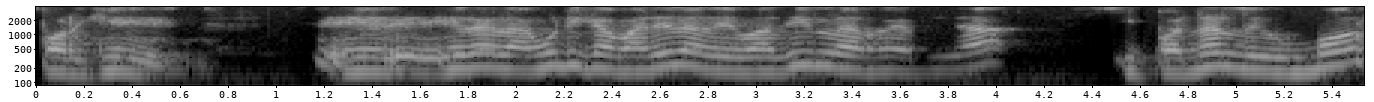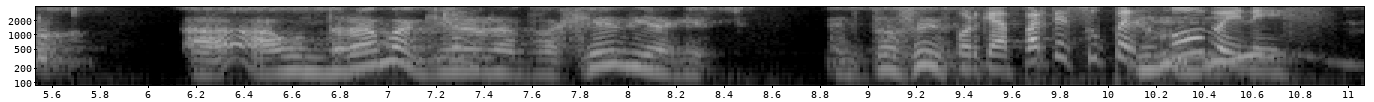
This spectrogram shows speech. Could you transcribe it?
porque eh, era la única manera de evadir la realidad y ponerle humor a, un drama que era una tragedia. que Entonces, Porque aparte súper jóvenes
